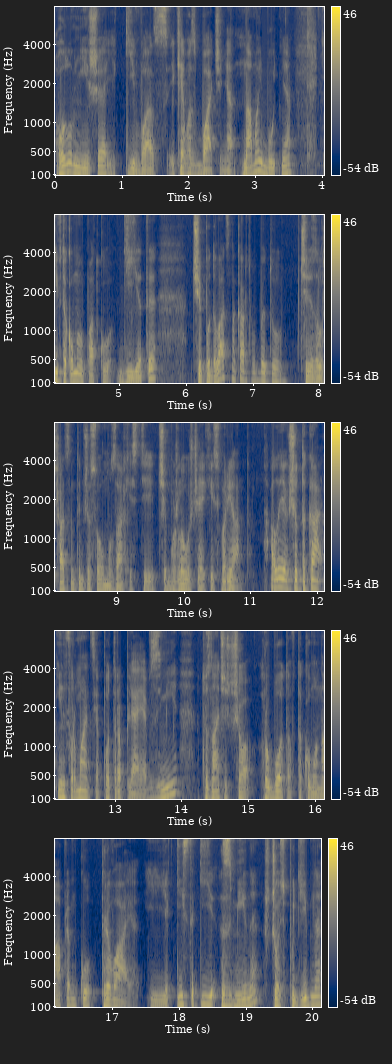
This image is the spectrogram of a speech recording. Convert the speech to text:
головніше, які вас, яке у вас бачення на майбутнє, і в такому випадку діяти, чи подаватися на карту побиту, чи залишатися на тимчасовому захисті, чи, можливо, ще якийсь варіант. Але якщо така інформація потрапляє в ЗМІ, то значить, що робота в такому напрямку триває. І якісь такі зміни, щось подібне,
